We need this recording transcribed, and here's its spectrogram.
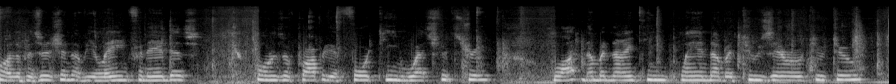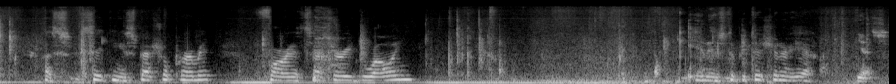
On the position of Elaine Fernandez, owners of property at 14 Westford Street, lot number 19, plan number 2022, uh, seeking a special permit for an accessory dwelling. And is the petitioner here? Yes.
